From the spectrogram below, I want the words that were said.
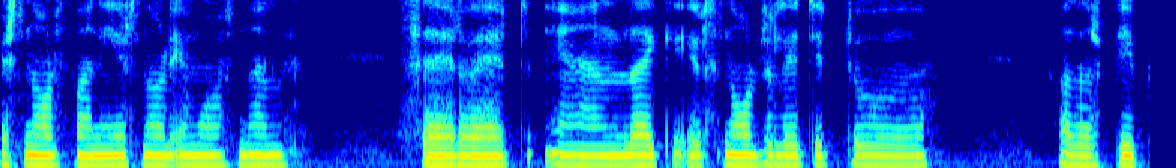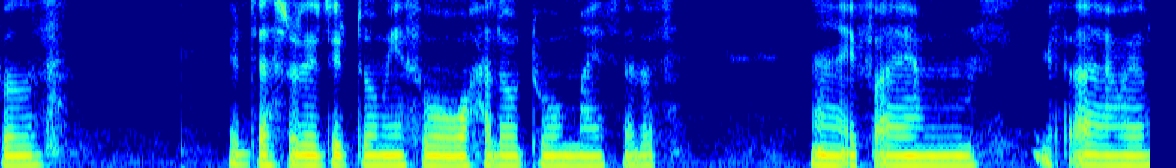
It's not funny. It's not emotional. Sad, wet, and like it's not related to other people. It's just related to me. So hello to myself. Uh, if I am, if I were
